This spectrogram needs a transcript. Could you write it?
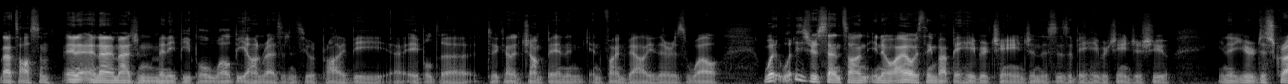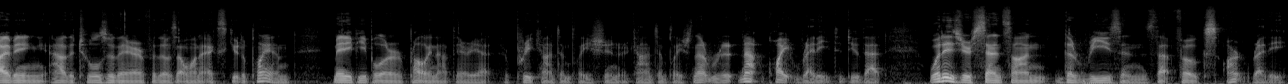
that's awesome, and, and I imagine many people well beyond residency would probably be uh, able to to kind of jump in and, and find value there as well. What what is your sense on you know I always think about behavior change, and this is a behavior change issue. You know, you're describing how the tools are there for those that want to execute a plan. Many people are probably not there yet. They're pre-contemplation or contemplation, not re- not quite ready to do that. What is your sense on the reasons that folks aren't ready?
